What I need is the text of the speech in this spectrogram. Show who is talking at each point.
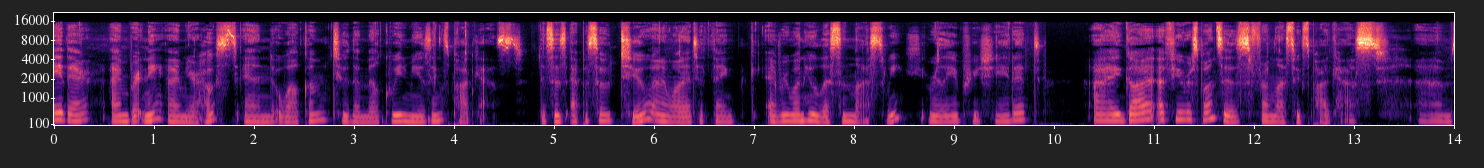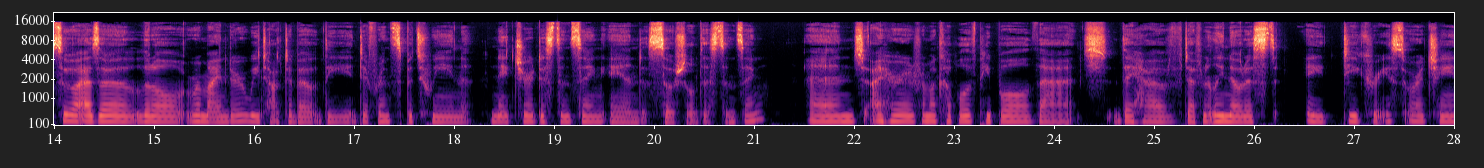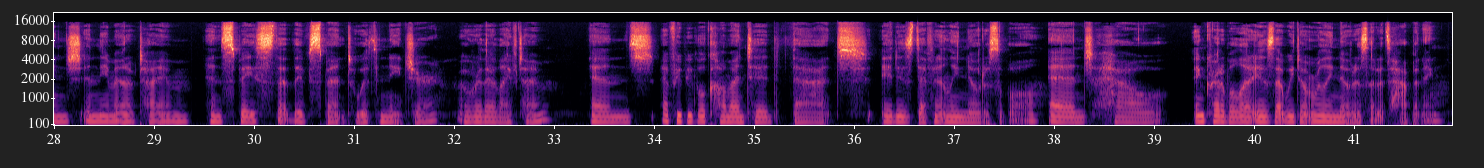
Speaker 1: Hey there, I'm Brittany. I'm your host, and welcome to the Milkweed Musings podcast. This is episode two, and I wanted to thank everyone who listened last week. Really appreciate it. I got a few responses from last week's podcast. Um, so, as a little reminder, we talked about the difference between nature distancing and social distancing. And I heard from a couple of people that they have definitely noticed a decrease or a change in the amount of time and space that they've spent with nature over their lifetime. And a few people commented that it is definitely noticeable and how incredible it is that we don't really notice that it's happening.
